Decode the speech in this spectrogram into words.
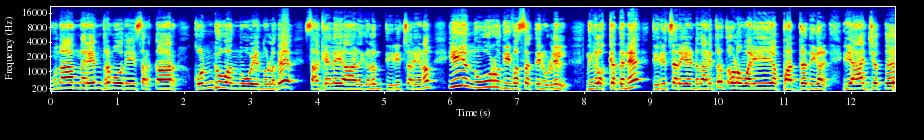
മൂന്നാം നരേന്ദ്രമോദി സർക്കാർ കൊണ്ടുവന്നു എന്നുള്ളത് സകല ആളുകളും തിരിച്ചറിയണം. ഈ നൂറ് ദിവസത്തിനുള്ളിൽ നിങ്ങളൊക്കെ തന്നെ തിരിച്ചറിയേണ്ടതാണ്. ഇത്രത്തോളം വലിയ പദ്ധതികൾ രാജ്യത്ത്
